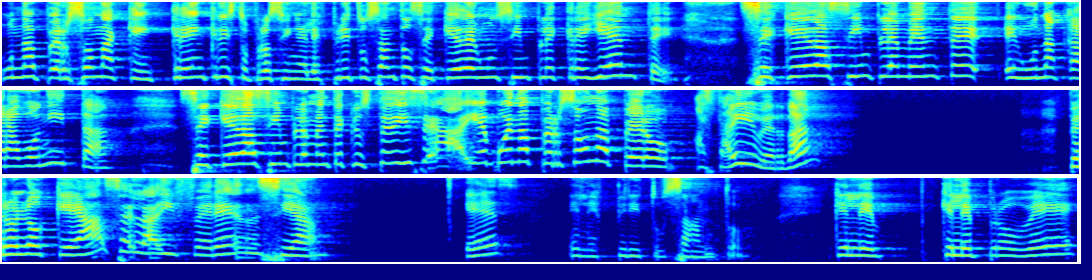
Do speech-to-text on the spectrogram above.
una persona que cree en Cristo, pero sin el Espíritu Santo se queda en un simple creyente, se queda simplemente en una cara bonita, se queda simplemente que usted dice, ay, es buena persona, pero hasta ahí, ¿verdad? Pero lo que hace la diferencia es el Espíritu Santo que le, que le provee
